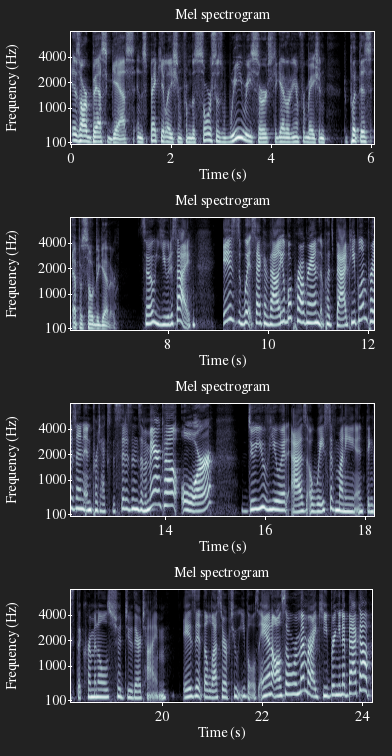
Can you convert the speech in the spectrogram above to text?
is our best guess and speculation from the sources we researched to gather the information to put this episode together. So you decide. Is WITSEC a valuable program that puts bad people in prison and protects the citizens of America? Or do you view it as a waste of money and thinks that criminals should do their time? Is it the lesser of two evils? And also remember, I keep bringing it back up.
